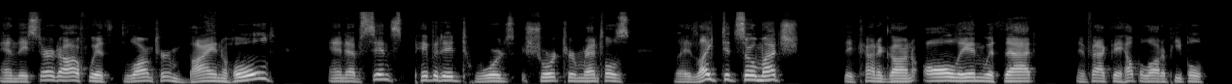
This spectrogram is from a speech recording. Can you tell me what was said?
And they started off with long term buy and hold and have since pivoted towards short term rentals. They liked it so much, they've kind of gone all in with that. In fact, they help a lot of people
